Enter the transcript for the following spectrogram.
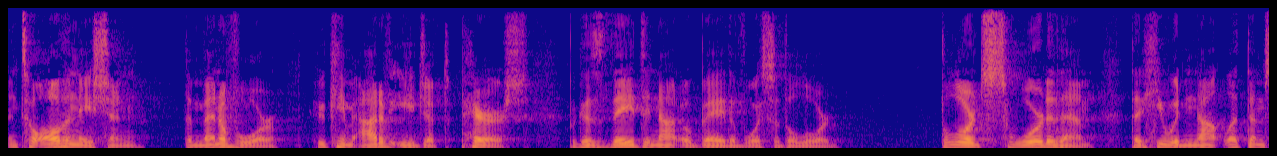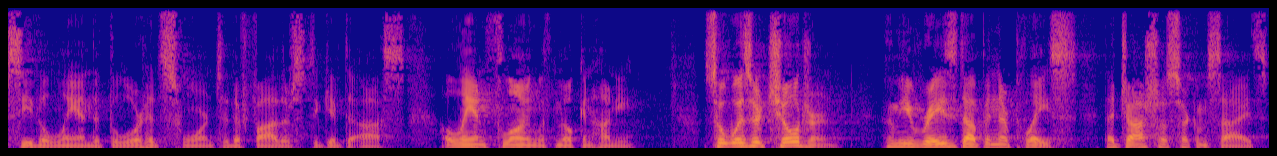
until all the nation, the men of war, who came out of Egypt, perished because they did not obey the voice of the Lord. The Lord swore to them that he would not let them see the land that the Lord had sworn to their fathers to give to us, a land flowing with milk and honey. So it was their children, whom he raised up in their place, that Joshua circumcised,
